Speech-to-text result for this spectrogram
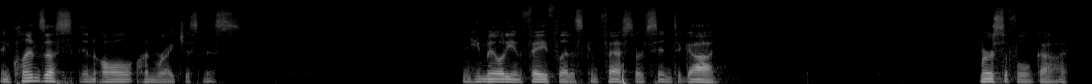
and cleanse us in all unrighteousness. In humility and faith, let us confess our sin to God. Merciful God,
